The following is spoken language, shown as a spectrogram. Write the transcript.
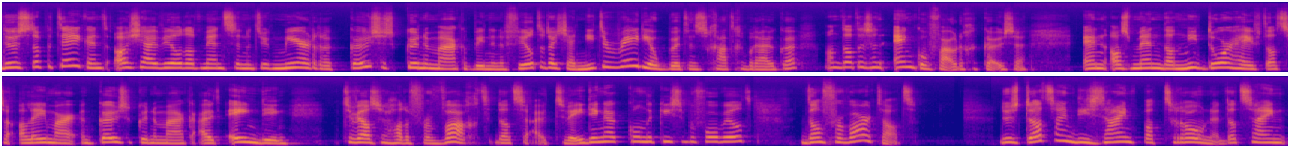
Dus dat betekent, als jij wil dat mensen natuurlijk meerdere keuzes kunnen maken binnen een filter, dat jij niet de radio buttons gaat gebruiken, want dat is een enkelvoudige keuze. En als men dan niet doorheeft dat ze alleen maar een keuze kunnen maken uit één ding, terwijl ze hadden verwacht dat ze uit twee dingen konden kiezen bijvoorbeeld, dan verwart dat. Dus dat zijn designpatronen. Dat zijn,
